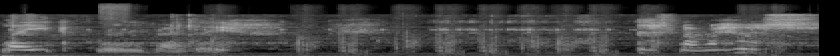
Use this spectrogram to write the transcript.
Like really badly. Not my house.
